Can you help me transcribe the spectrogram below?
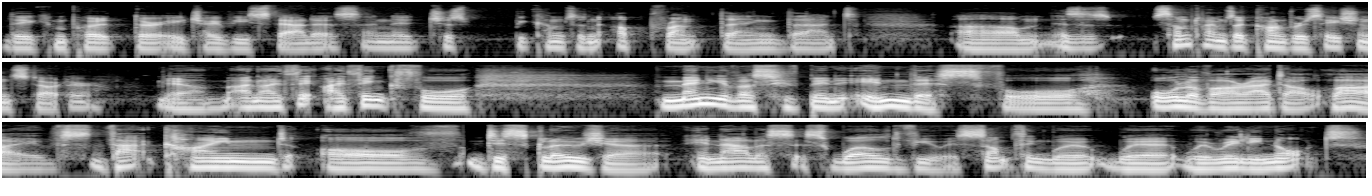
they can put their HIV status, and it just becomes an upfront thing that um, is sometimes a conversation starter. Yeah, and I think I think for many of us who've been in this for all of our adult lives, that kind of disclosure, analysis, worldview is something we're we're we're really not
